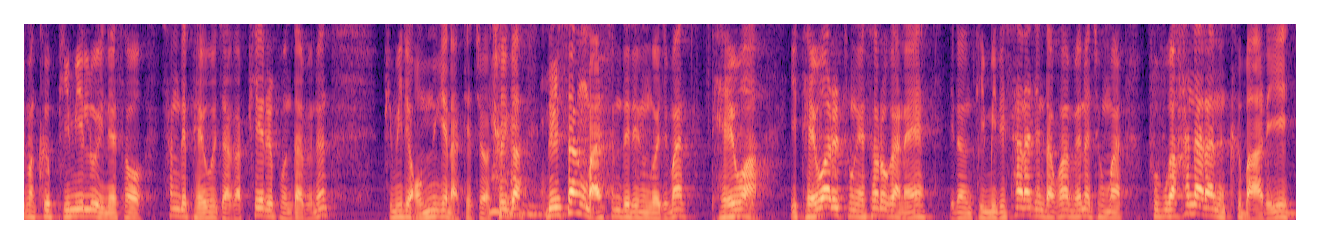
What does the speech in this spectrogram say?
하지만 그 비밀로 인해서 상대 배우자가 피해를 본다면은 비밀이 없는 게 낫겠죠. 저희가 늘상 말씀드리는 거지만 대화 이 대화를 통해 서로 간에 이런 비밀이 사라진다고 하면은 정말 부부가 하나라는 그 말이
